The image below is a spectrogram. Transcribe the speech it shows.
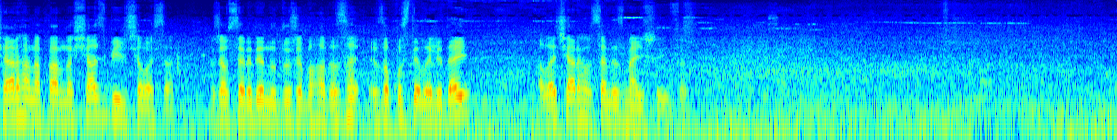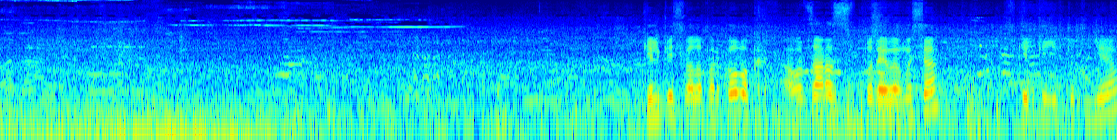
Черга, напевно, ще збільшилася. Вже всередину дуже багато запустили людей, але черга все не зменшується. Кількість велопарковок. А от зараз подивимося, скільки їх тут є.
